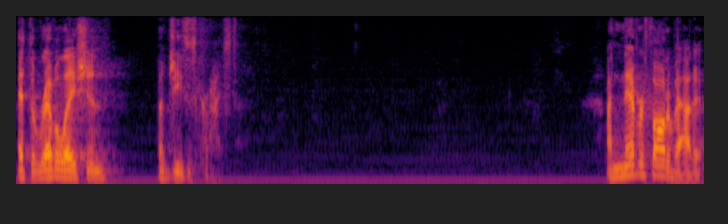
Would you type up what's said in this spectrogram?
at the revelation of Jesus Christ. I never thought about it.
